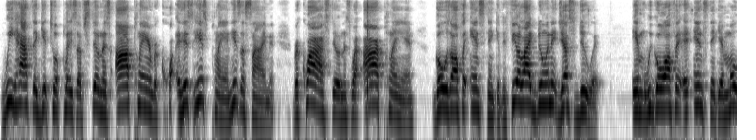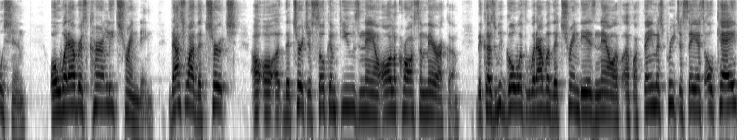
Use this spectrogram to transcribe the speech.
we have to get to a place of stillness. Our plan, requ- his, his plan, his assignment requires stillness, where our plan goes off of instinct. If you feel like doing it, just do it. And we go off of instinct, emotion, or whatever is currently trending. That's why the church or, or uh, the church is so confused now all across America because we go with whatever the trend is now. If, if a famous preacher say it's okay,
